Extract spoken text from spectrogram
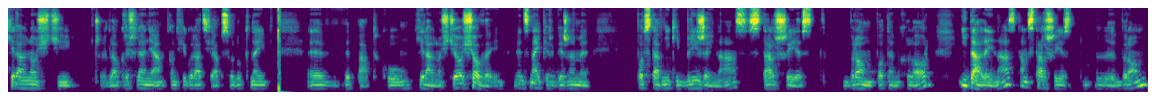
chiralności, czy dla określenia konfiguracji absolutnej e, w wypadku chiralności osiowej. Więc najpierw bierzemy podstawniki bliżej nas, starszy jest brom, potem chlor i dalej nas, tam starszy jest y, brom,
